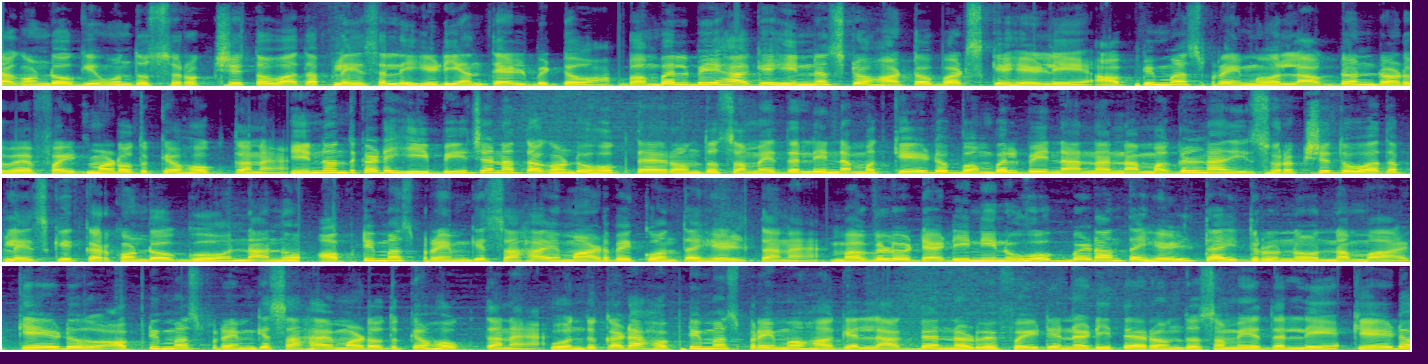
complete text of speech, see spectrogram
ತಗೊಂಡೋಗಿ ಒಂದು ಸುರಕ್ಷಿತವಾದ ಪ್ಲೇಸ್ ಅಲ್ಲಿ ಹಿಡಿ ಅಂತ ಹೇಳ್ಬಿಟ್ಟು. ಬಂಬಲ್ ಬಿ ಹಾಗೆ ಇನ್ನಷ್ಟು ಆಟೋಬಾಟ್ಸ್ಗೆ ಹೇಳಿ, ಆಪ್ಟಿಮಸ್ ಪ್ರೈಮ್ ಲಾಕ್ ಡೌನ್ ನಡುವೆ ಫೈಟ್ ಮಾಡೋದಕ್ಕೆ ಹೋಗ್ತಾನೆ. ಇನ್ನೊಂದು ಕಡೆ ಈ ಬೀಜನ ತಗೊಂಡು ಹೋಗ್ತಾ ಇರೋ ಸಮಯದಲ್ಲಿ ನಮ್ಮ ಕೇಡು ಬಂಬಲ್ ಬಿನ ನನ್ನ ಮಗಳನ್ನ ಸುರಕ್ಷಿತವಾದ ಪ್ಲೇಸ್ಗೆ ಕರ್ಕೊಂಡು ಹೋಗು ನಾನು ಆಪ್ಟಿಮಸ್ ಪ್ರೈಮ್ಗೆ ಸಹಾಯ ಮಾಡಬೇಕು ಅಂತ ಹೇಳ್ತಾನೆ. ಮಗಳು, ಡ್ಯಾಡಿ, ನೀನು ಹೋಗ್ಬೇಡ ಅಂತ ಹೇಳ್ತಾ ಇದ್ರು ನಮ್ಮ ಕೇಡು ಆಪ್ಟಿಮಸ್ ಪ್ರೈಮ್ಗೆ ಸಹಾಯ ಮಾಡೋದಕ್ಕೆ ಹೋಗ್ತಾನೆ. ಒಂದು ಕಡೆ ಆಪ್ಟಿಮಸ್ ಪ್ರೈಮ್ ಹಾಗೆ ಲಾಕ್ ಡೌನ್ ನಡುವೆ ಫೈಟ್ ನಡೀತಾ ಇರೋ ಸಮಯದಲ್ಲಿ ಕೇಡು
